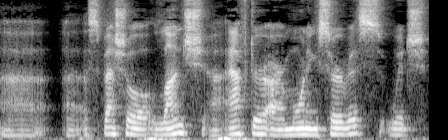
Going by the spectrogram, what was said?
a special lunch after our morning service, which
